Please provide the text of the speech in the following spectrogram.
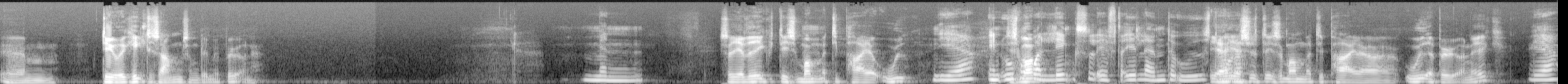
Øhm, det er jo ikke helt det samme som det med bøgerne. Men Så jeg ved ikke, det er som om, at de peger ud. ja, en uro om- og længsel efter et eller andet derude, står Ja, der. jeg synes, det er som om, at det peger ud af bøgerne, ikke? Ja,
